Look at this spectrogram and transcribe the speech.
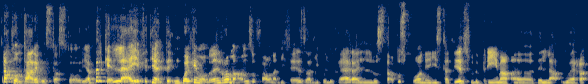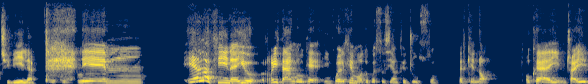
raccontare questa storia, perché lei effettivamente in qualche modo nel romanzo fa una difesa di quello che era lo status quo negli stati del sud prima uh, della guerra civile. E, ehm, e alla fine io ritengo che in qualche modo questo sia anche giusto, perché no? Ok, cioè,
